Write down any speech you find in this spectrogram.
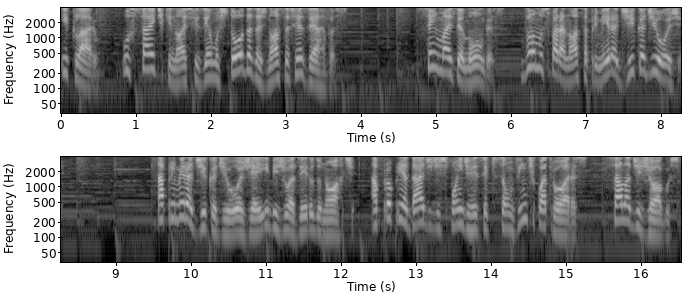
E claro, o site que nós fizemos todas as nossas reservas. Sem mais delongas, vamos para a nossa primeira dica de hoje. A primeira dica de hoje é Ibis Juazeiro do Norte. A propriedade dispõe de recepção 24 horas, sala de jogos,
